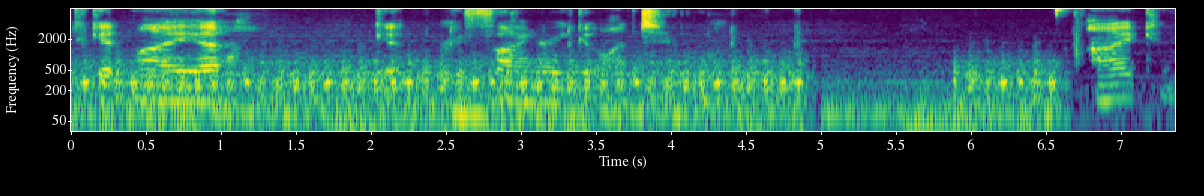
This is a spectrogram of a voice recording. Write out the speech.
to get my uh, get refinery going too. I can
